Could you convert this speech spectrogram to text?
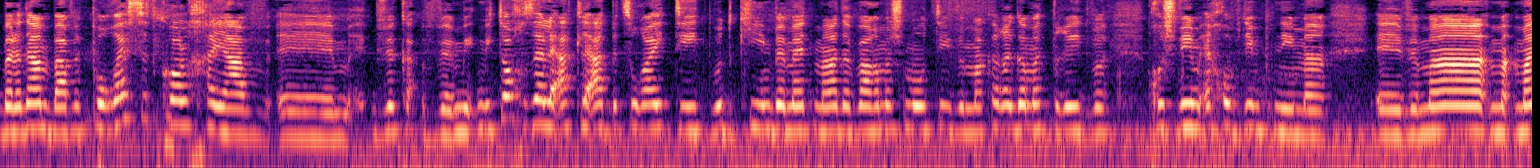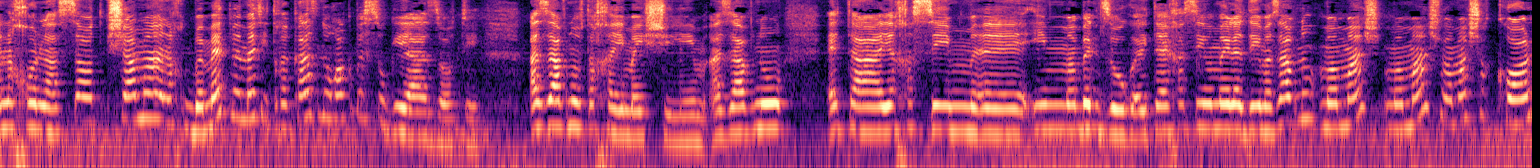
בן אדם בא ופורס את כל חייו, אמ, ומתוך זה לאט לאט בצורה איטית בודקים באמת מה הדבר המשמעותי ומה כרגע מטריד, וחושבים איך עובדים פנימה, אה, ומה מה, מה נכון נכון לעשות, שם אנחנו באמת באמת התרכזנו רק בסוגיה הזאת. עזבנו את החיים האישיים, עזבנו את היחסים אה, עם הבן זוג, את היחסים עם הילדים, עזבנו ממש ממש ממש הכל.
